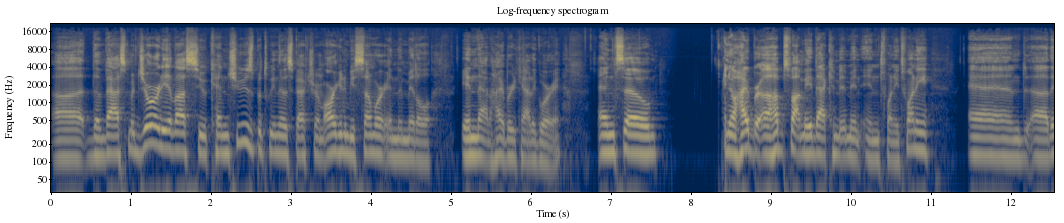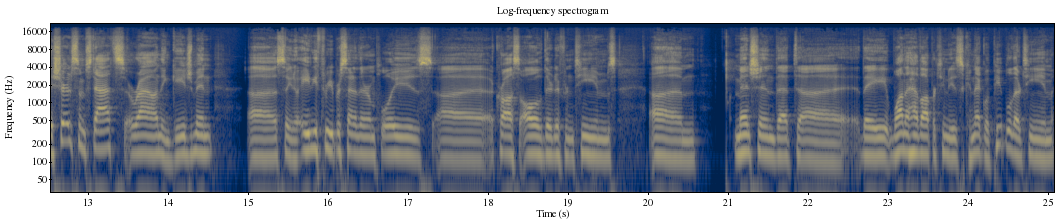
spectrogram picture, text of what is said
Uh, the vast majority of us who can choose between those spectrum are going to be somewhere in the middle in that hybrid category. And so, you know, hybrid, uh, HubSpot made that commitment in 2020, and uh, they shared some stats around engagement. Uh, so, you know, 83% of their employees uh, across all of their different teams um, mentioned that uh, they want to have opportunities to connect with people of their team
